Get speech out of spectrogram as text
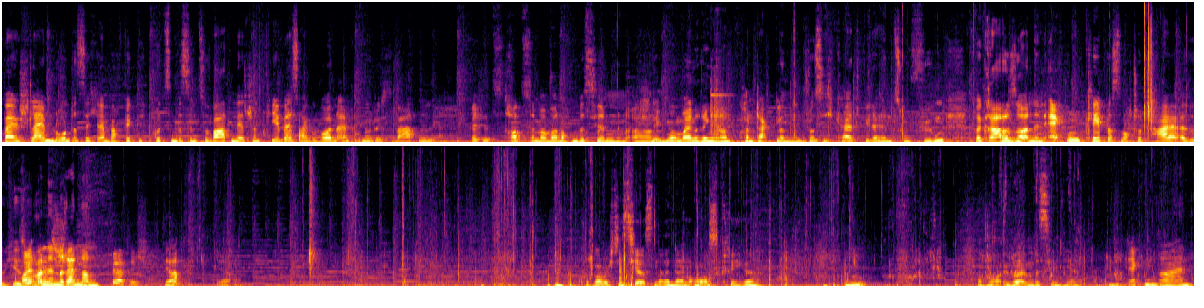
bei Schleim lohnt es sich einfach wirklich kurz ein bisschen zu warten. Der ist schon viel besser geworden, einfach nur durchs Warten. Ich werde jetzt trotzdem aber noch ein bisschen ähm, mal meinen Ring ab. Kontaktlinsenflüssigkeit wieder hinzufügen. Weil gerade so an den Ecken klebt das noch total. Also hier Meiner so an den Rändern. Fertig. Ja? Ja. Gucken, ob ich das hier aus den Rändern rauskriege. Mach mal überall ein bisschen hier in die Ecken rein.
